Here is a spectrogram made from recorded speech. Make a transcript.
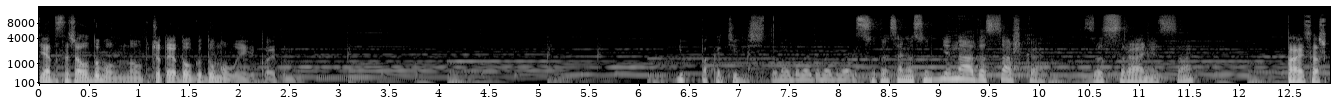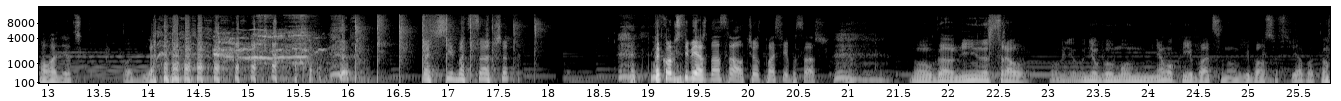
Я сначала думал, но что-то я долго думал, и поэтому... и покатились. Давай, давай, давай, давай. Сука, Саня, су- не надо, Сашка. Засранец, а? Ай, Саш, молодец. Подля. Спасибо, Саша. Так он же тебе же насрал. Че спасибо, Саш? Ну, главное, мне не насрал. У него был, он у меня мог въебаться, но он въебался в тебя потом.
